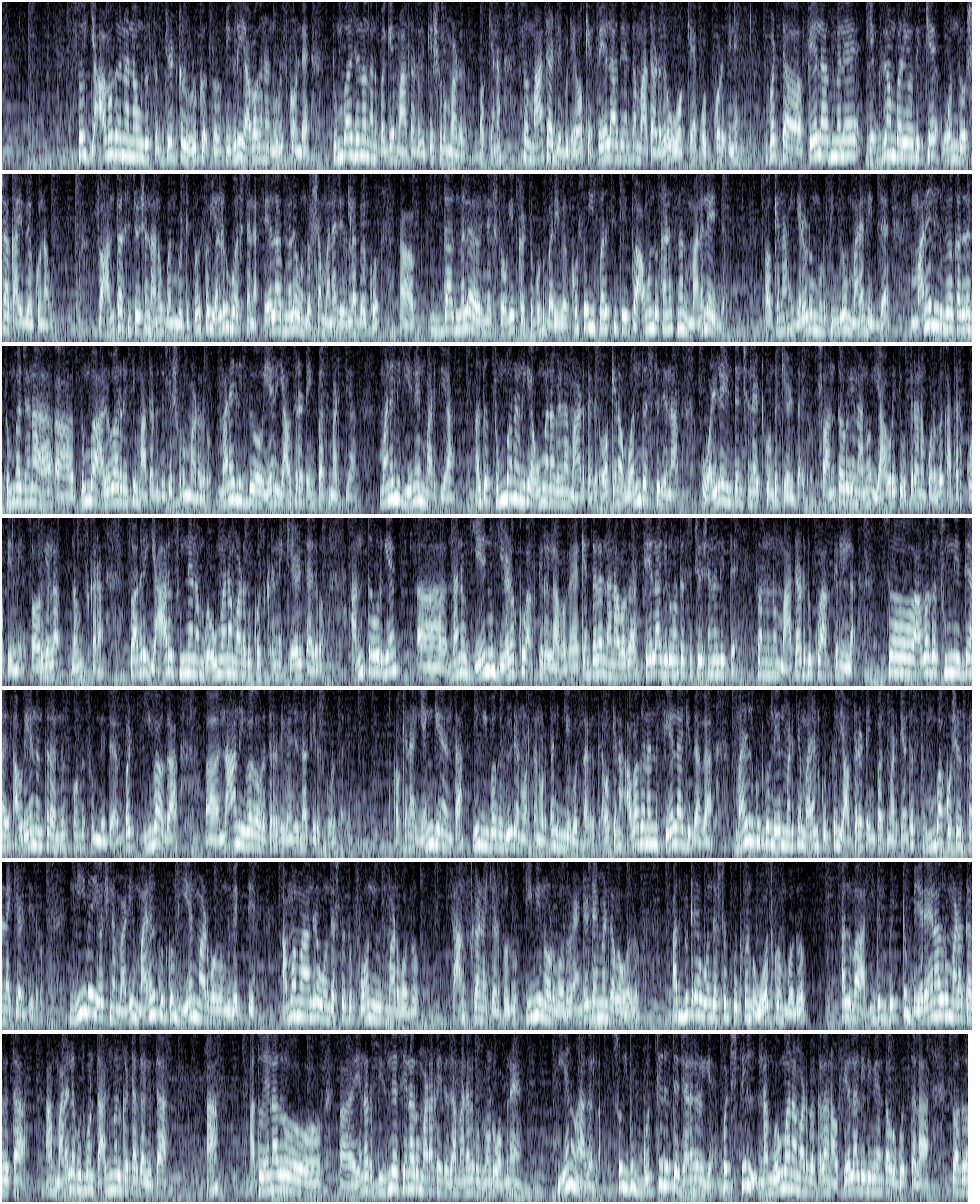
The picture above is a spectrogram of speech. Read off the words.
ಸೊ ಯಾವಾಗ ನನ್ನ ಒಂದು ಸಬ್ಜೆಕ್ಟ್ಗಳು ಉಳ್ಕೊತ್ತು ಡಿಗ್ರಿ ಯಾವಾಗ ನಾನು ಉಳಿಸ್ಕೊಂಡೆ, ತುಂಬ ಜನ ನನ್ನ ಬಗ್ಗೆ ಮಾತಾಡೋದಕ್ಕೆ ಶುರು ಮಾಡಿದ್ರು ಓಕೆನಾ ಸೊ ಮಾತಾಡಲಿ ಬಿಡಿ ಓಕೆ ಫೇಲ್ ಆದೆ ಅಂತ ಮಾತಾಡಿದ್ರು ಓಕೆ ಒಪ್ಕೊಳ್ತೀನಿ. ಬಟ್ ಫೇಲ್ ಆದಮೇಲೆ ಎಕ್ಸಾಮ್ ಬರೆಯೋದಕ್ಕೆ ಒಂದು ವರ್ಷ ಕಾಯಬೇಕು ನಾವು. ಸೊ ಅಂಥ ಸಿಚುವೇಶನ್ ನನಗೆ ಬಂದ್ಬಿಟ್ಟಿತ್ತು. ಸೊ ಎಲ್ರಿಗೂ ಅಷ್ಟೇ ಫೇಲ್ ಆದಮೇಲೆ ಒಂದು ವರ್ಷ ಮನೇಲಿ ಇರಲೇಬೇಕು ಇದ್ದಾದಮೇಲೆ ನೆಕ್ಸ್ಟ್ ಹೋಗಿ ಕಟ್ಬಿಟ್ಟು ಬರೀಬೇಕು. ಸೊ ಈ ಪರಿಸ್ಥಿತಿ ಇತ್ತು, ಆ ಒಂದು ಕಾರಣಕ್ಕೆ ನಾನು ಮನೇಲೇ ಇದ್ದೆ. ಓಕೆನಾ ಎರಡು ಮೂರು ತಿಂಗಳು ಮನೇಲಿದ್ದೆ. ಮನೇಲಿ ಇರಬೇಕಾದ್ರೆ ತುಂಬ ಜನ ತುಂಬ ಹಲವಾರು ರೀತಿ ಮಾತಾಡೋದಕ್ಕೆ ಶುರು ಮಾಡಿದ್ರು. ಮನೇಲಿದ್ದು ಏನು, ಯಾವ ಥರ ಟೈಮ್ ಪಾಸ್ ಮಾಡ್ತೀಯಾ? ಮನೇಲಿದ್ದು ಏನೇನು ಮಾಡ್ತೀಯಾ? ಅಂತ ತುಂಬ ನನಗೆ ಅವಮಾನಗಳನ್ನ ಮಾಡ್ತಾಯಿದ್ರು ಓಕೆನಾ ಒಂದಷ್ಟು ಜನ ಒಳ್ಳೆ ಇಂಟೆನ್ಷನ್ ಇಟ್ಕೊಂಡು ಕೇಳ್ತಾಯಿದ್ರು ಸೊ ಅಂಥವ್ರಿಗೆ ನಾನು ಯಾವ ರೀತಿ ಉತ್ತರನ ಕೊಡ್ಬೇಕು ಆ ಥರ ಕೊಟ್ಟಿದ್ದೀನಿ ಸೊ ಅವ್ರಿಗೆಲ್ಲ ನಮಸ್ಕಾರ. ಸೊ ಆದರೆ ಯಾರು ಸುಮ್ಮನೆ ನಮ್ಗೆ ಅವಮಾನ ಮಾಡೋದಕ್ಕೋಸ್ಕರನೇ ಕೇಳ್ತಾಯಿದ್ರು ಅಂಥವ್ರಿಗೆ ಆ, ನಾನು ಏನು ಹೇಳೋಕ್ಕೂ ಆಗ್ತಿರಲಿಲ್ಲ ಅವಾಗ. ಯಾಕೆಂತಾರೆ ನಾನು ಅವಾಗ ಫೇಲ್ ಆಗಿರುವಂಥ ಸಿಚುವೇಷನಲ್ಲಿ ಇದ್ದೆ. ಸೊ ನಾನು ಮಾತಾಡೋದಕ್ಕೂ ಆಗ್ತಿರಲಿಲ್ಲ. ಸೊ ಆವಾಗ ಸುಮ್ಮನಿದ್ದೆ ಅವ್ರು ಏನಂತಾರೆ ಅನ್ನಿಸ್ಕೊಂಡು ಸುಮ್ಮನಿದ್ದೆ ಬಟ್ ಇವಾಗ ನಾನು ಇವಾಗ ಅವ್ರ ಹತ್ರ ರಿವೆಂಜನ್ನ ತೀರಿಸ್ಕೊಳ್ತಾ ಇದ್ದೀನಿ. ಓಕೆನಾ? ಹೆಂಗೆ ಅಂತ ನೀವು ಇವಾಗ ವೀಡಿಯೋ ನೋಡ್ತಾ ನೋಡ್ತಾ ನಿಮಗೆ ಗೊತ್ತಾಗುತ್ತೆ. ಓಕೆನಾ? ಅವಾಗ ನಾನು ಫೇಲ್ ಆಗಿದ್ದಾಗ ಮನೇಲಿ ಕೂತ್ಕೊಂಡು ಏನು ಮಾಡ್ತೀನಿ ಮನೇಲಿ ಕೂತ್ಕೊಂಡು ಯಾವ ಥರ ಟೈಮ್ ಪಾಸ್ ಮಾಡ್ತೀನಿ ಅಂತ ತುಂಬ ಕ್ವಶನ್ಸ್ಗಳನ್ನ ಕೇಳ್ತಿದ್ರು. ನೀವೇ ಯೋಚನೆ ಮಾಡಿ ಮನೇಲಿ ಕೂತ್ಕೊಂಡು ಏನು ಮಾಡ್ಬೋದು ಒಂದು ವ್ಯಕ್ತಿ? ಅಮ್ಮಮ್ಮ ಅಂದರೆ ಒಂದಷ್ಟೊತ್ತು ಫೋನ್ ಯೂಸ್ ಮಾಡ್ಬೋದು ಸಾಂಗ್ಸ್ಗಳನ್ನ ಕೇಳ್ಬೋದು ಟಿ ವಿ ನೋಡ್ಬೋದು ಎಂಟರ್ಟೈನ್ಮೆಂಟ್ ತಗೋಬೋದು. ಅದು ಬಿಟ್ಟರೆ ಒಂದಷ್ಟೊತ್ತು ಕೂತ್ಕೊಂಡು ಓದ್ಕೊಬೋದು. ಅಲ್ವಾ? ಇದನ್ನು ಬಿಟ್ಟು ಬೇರೆ ಏನಾದರೂ ಮಾಡೋಕ್ಕಾಗುತ್ತಾ? ಆ ಮನೇಲೆ ಕೂತ್ಕೊಂಡು ತಾಜ್ಮಹಲ್ ಕಟ್ಟೋಕ್ಕಾಗುತ್ತಾ? ಹಾಂ ಅಥವಾ ಏನಾದರೂ ಏನಾದ್ರು ಬಿಸ್ನೆಸ್ ಏನಾದ್ರು ಮಾಡೋಕ್ಕಾಯ್ತದ ಮನೇಲಿ ಕುತ್ಕೊಂಡು ಒಬ್ಬನೇ ಏನೂ ಆಗಲ್ಲ. ಸೊ ಇದು ಗೊತ್ತಿರುತ್ತೆ ಜನಗಳಿಗೆ. ಬಟ್ ಸ್ಟಿಲ್ ನಮ್ಗೆ ಅವಮಾನ ಮಾಡಬೇಕಲ್ಲ, ನಾವು ಫೇಲ್ ಆಗಿದ್ದೀವಿ ಅಂತ ಅವ್ರಿಗೆ ಗೊತ್ತಲ್ಲ. ಸೊ ಅದು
